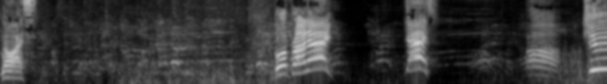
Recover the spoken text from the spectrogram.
Nice. Go Brady! Yes! Oh. Shoot!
